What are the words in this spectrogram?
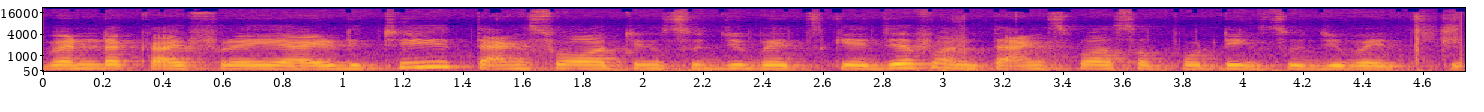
வெண்டைக்காய் ஃப்ரை ஆயிடுச்சு தேங்க்ஸ் ஃபார் வாட்சிங் Suji Bites KGF and thanks for supporting Suji Bites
